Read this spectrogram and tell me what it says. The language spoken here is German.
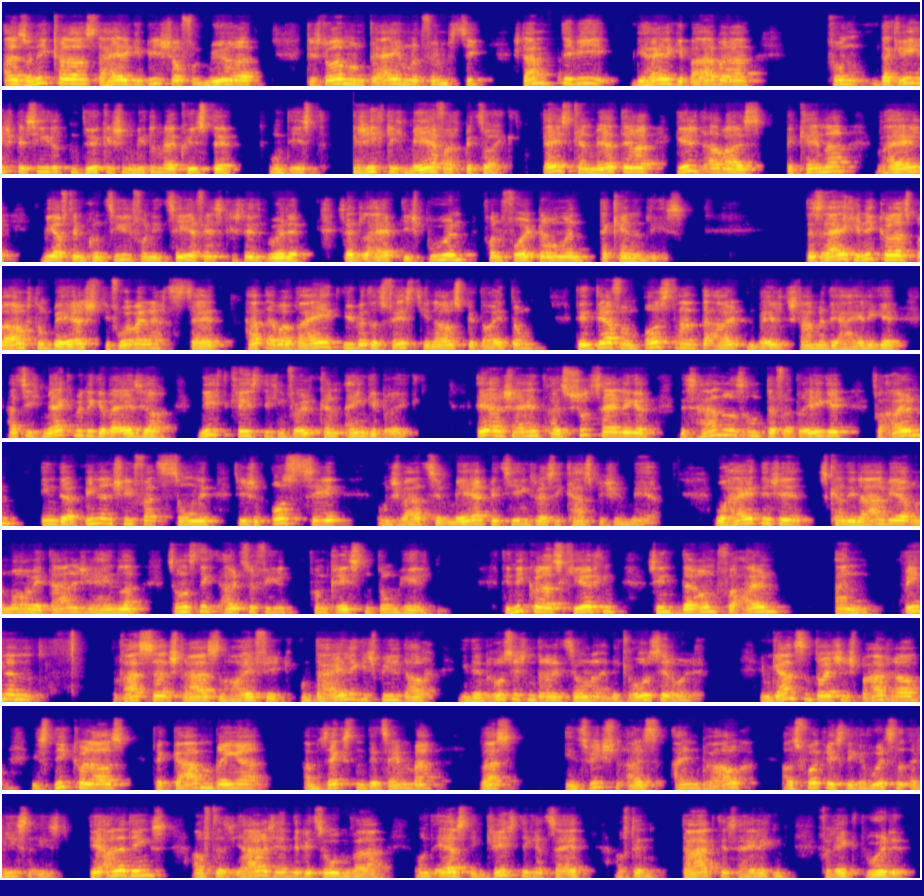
Also Nikolaus, der heilige Bischof von Myra, gestorben um 350, stammte wie die heilige Barbara von der griechisch besiedelten türkischen Mittelmeerküste und ist geschichtlich mehrfach bezeugt. Er ist kein Märtyrer, gilt aber als Bekenner, weil, wie auf dem Konzil von Nicea festgestellt wurde, sein Leib die Spuren von Folterungen erkennen ließ. Das reiche Nikolausbrauchtum beherrscht die Vorweihnachtszeit, hat aber weit über das Fest hinaus Bedeutung, denn der vom Ostrand der alten Welt stammende Heilige hat sich merkwürdigerweise auch nichtchristlichen Völkern eingeprägt. Er erscheint als Schutzheiliger des Handels und der Verträge, vor allem in der Binnenschifffahrtszone zwischen Ostsee und Schwarzem Meer bzw. Kaspischem Meer wo heidnische Skandinavier und mohammedanische Händler sonst nicht allzu viel vom Christentum hielten. Die Nikolauskirchen sind darum vor allem an Binnenwasserstraßen häufig und der Heilige spielt auch in den russischen Traditionen eine große Rolle. Im ganzen deutschen Sprachraum ist Nikolaus der Gabenbringer am 6. Dezember, was inzwischen als ein Brauch aus vorchristlicher Wurzel erwiesen ist, der allerdings auf das Jahresende bezogen war und erst in christlicher Zeit auf den Tag des Heiligen verlegt wurde.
